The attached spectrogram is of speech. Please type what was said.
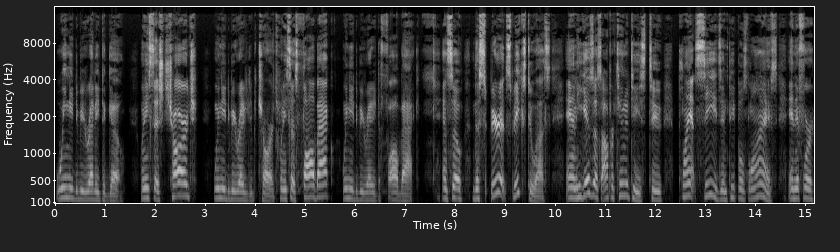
we need to be ready to go. When he says charge, we need to be ready to charge. When he says fall back, we need to be ready to fall back. And so the Spirit speaks to us and He gives us opportunities to plant seeds in people's lives. And if we're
